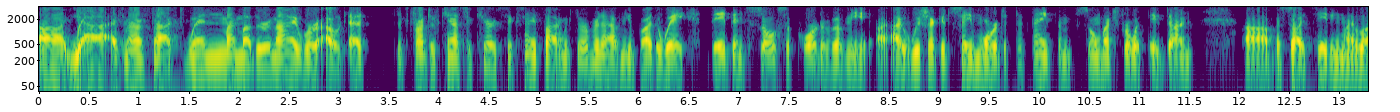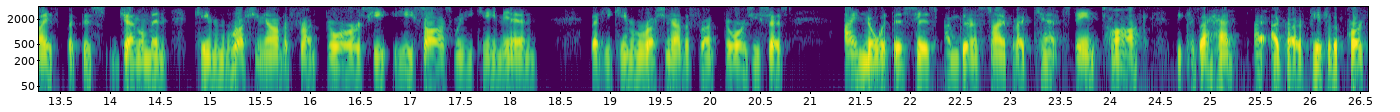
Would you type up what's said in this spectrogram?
Uh, yeah, as a matter of fact, when my mother and I were out at the front of Cancer Care at 695 McDermot Avenue, by the way, they've been so supportive of me. I, I wish I could say more to, to thank them so much for what they've done uh, besides saving my life. But this gentleman came rushing out of the front doors. He, he saw us when he came in, but he came rushing out of the front doors. He says, I know what this is. I'm going to sign it, but I can't stay and talk because I had I, I've got to pay for the park.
